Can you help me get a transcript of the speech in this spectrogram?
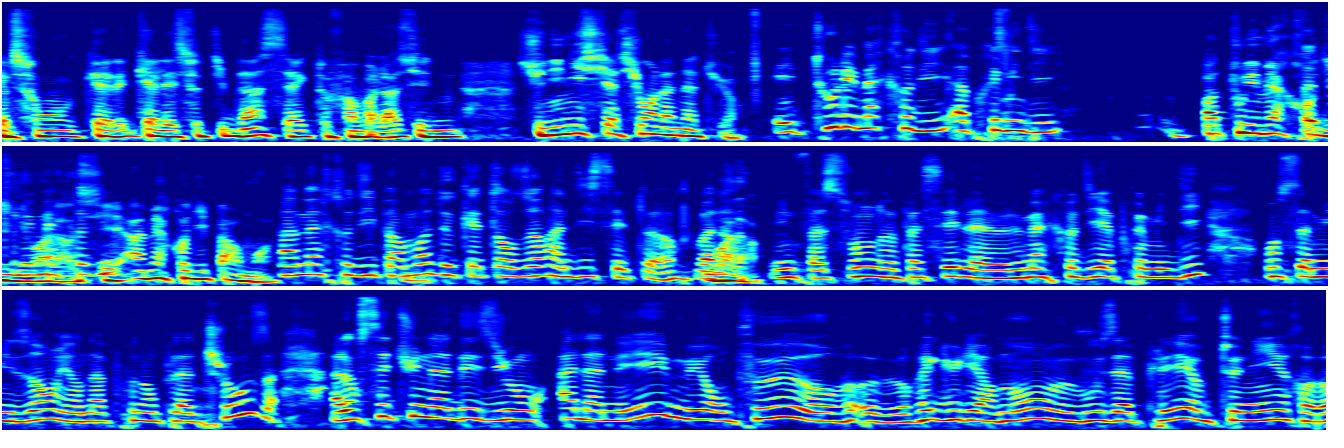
quels sont quel, quel est ce type d'insecte, enfin voilà, c'est une une initiation à la nature. Et tous les mercredis après-midi, Pas tous les mercredis, tous les voilà, c'est un mercredi par mois. un mercredi par mois de 14h à 17h. Voilà, Voilà. une façon de passer le, mercredi après-midi en s'amusant et en apprenant plein de choses. Alors c'est une adhésion à l'année, mais on peut euh, régulièrement euh, vous appeler, obtenir euh,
